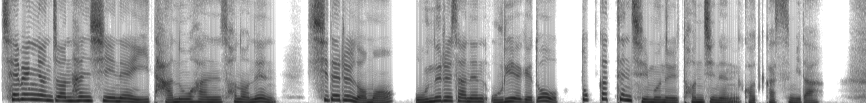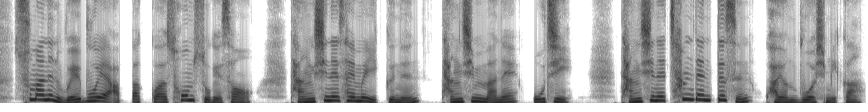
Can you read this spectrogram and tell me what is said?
채백년 전 한 시인의 이 단호한 선언은 시대를 넘어 오늘을 사는 우리에게도 똑같은 질문을 던지는 것 같습니다. 수많은 외부의 압박과 소음 속에서 당신의 삶을 이끄는 당신만의 오지, 당신의 참된 뜻은 과연 무엇입니까?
